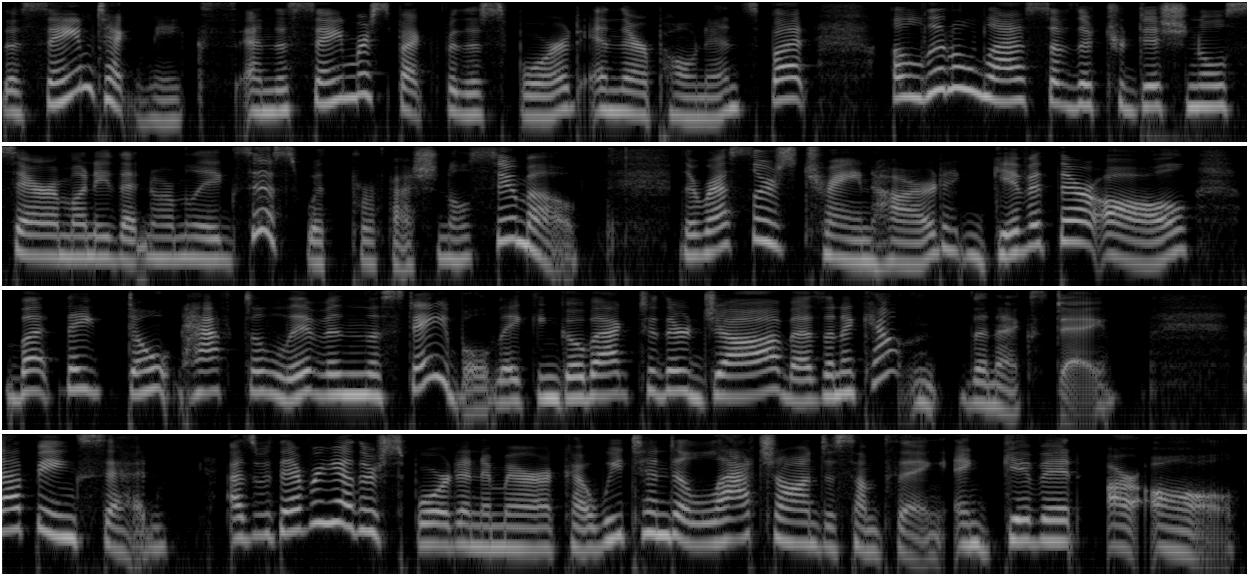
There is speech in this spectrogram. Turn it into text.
the same techniques and the same respect for the sport and their opponents, but a little less of the traditional ceremony that normally exists with professional sumo. The wrestlers train hard, give it their all, but they don't have to live in the stable. They can go back to their job as an accountant the next day. That being said, as with every other sport in America, we tend to latch on to something and give it our all.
